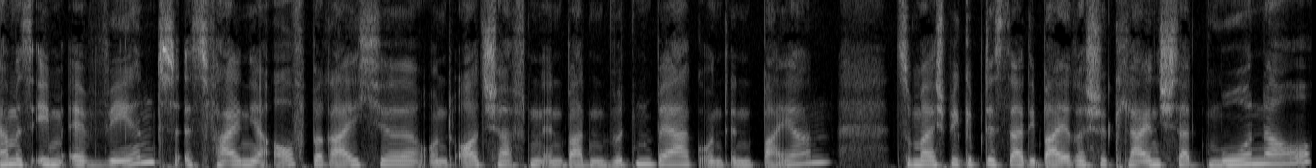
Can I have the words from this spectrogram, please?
haben es eben erwähnt, es fallen ja auf Bereiche und Ortschaften in Baden-Württemberg und in Bayern. Zum Beispiel gibt es da die bayerische Kleinstadt Murnau.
